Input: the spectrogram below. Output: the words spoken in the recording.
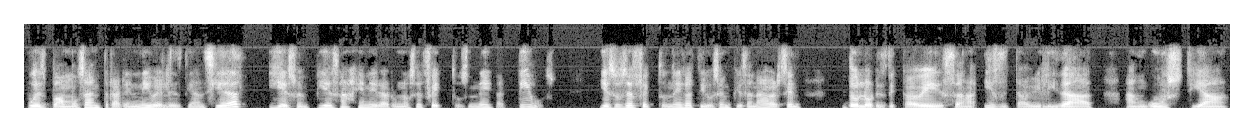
pues vamos a entrar en niveles de ansiedad y eso empieza a generar unos efectos negativos. Y esos efectos negativos empiezan a verse en dolores de cabeza, irritabilidad, angustia,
